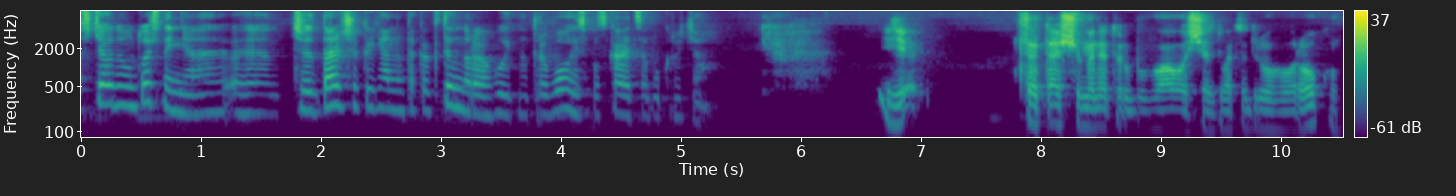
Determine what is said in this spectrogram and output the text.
Ще одне уточнення: чи далі кияни так активно реагують на тривоги і спускаються в укриття? Це те, що мене турбувало ще з 22-го року.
